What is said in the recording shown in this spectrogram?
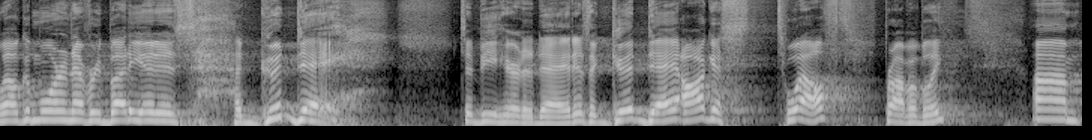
Well, good morning, everybody. It is a good day to be here today. It is a good day, August 12th, probably. Um,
